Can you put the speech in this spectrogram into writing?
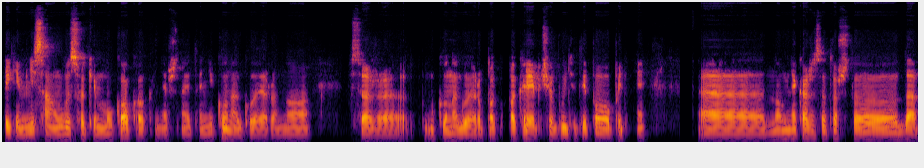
таким не самым высоким Мукоко, конечно, это не Куна Гуэру, но все же Куна Гуэру покрепче будет и поопытнее. Э, но мне кажется, то, что да,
